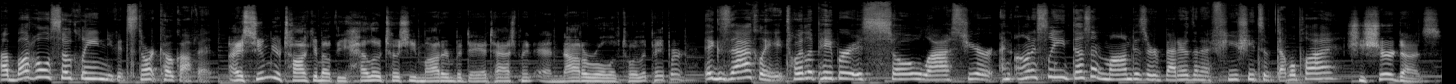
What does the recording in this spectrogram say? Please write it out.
A butthole so clean you could snort coke off it. I assume you're talking about the Hello Tushy modern bidet attachment and not a roll of toilet paper? Exactly. Toilet paper is so last year. And honestly, doesn't mom deserve better than a few sheets of double ply? She sure does.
